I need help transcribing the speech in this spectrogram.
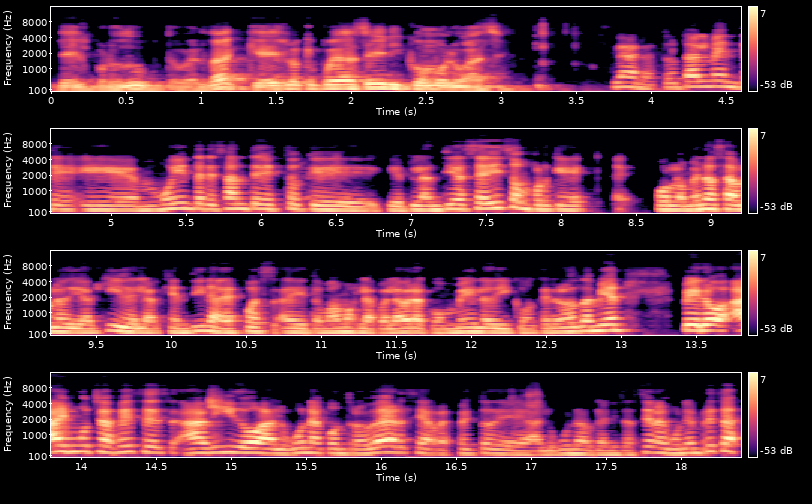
del producto, ¿verdad? ¿Qué es lo que puede hacer y cómo lo hace? Claro, totalmente. Eh, muy interesante esto que, que planteas, Edison, porque eh, por lo menos hablo de aquí, de la Argentina, después eh, tomamos la palabra con Melody, con Gerardo también, pero hay muchas veces, ha habido alguna controversia respecto de alguna organización, alguna empresa,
